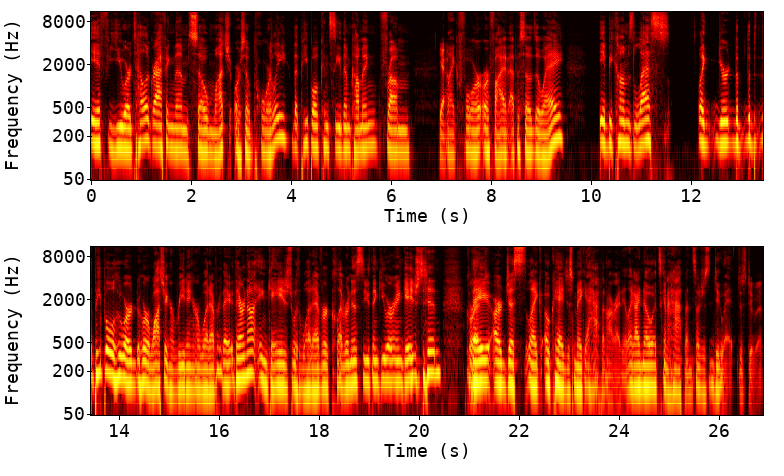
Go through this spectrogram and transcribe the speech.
if you are telegraphing them so much or so poorly that people can see them coming from Yeah, like four or five episodes away, it becomes less like you're the, the the people who are who are watching or reading or whatever they they're not engaged with whatever cleverness you think you are engaged in. Correct. they are just like okay just make it happen already. Like i know it's gonna happen so just do it. Just do it.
